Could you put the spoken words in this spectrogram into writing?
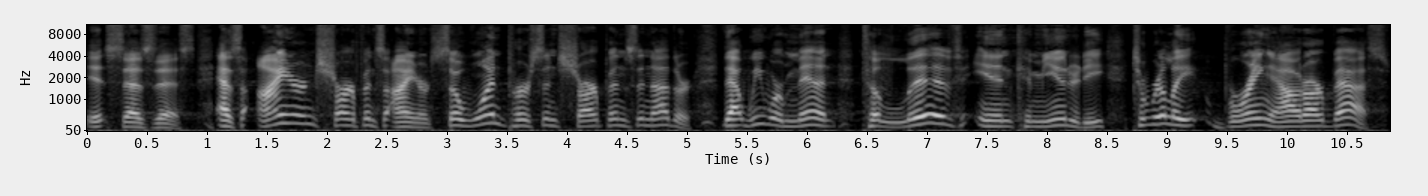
it says this As iron sharpens iron, so one person sharpens another. That we were meant to live in community to really bring out our best.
